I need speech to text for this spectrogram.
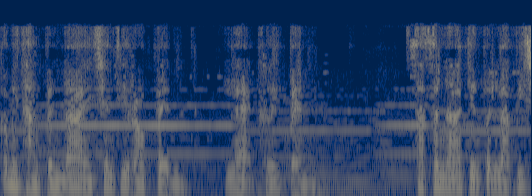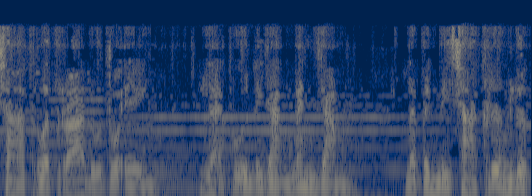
ก็มีทางเป็นได้เช่นที่เราเป็น และเคยเป็น ศาสนาจึงเป็นหลักวิชาตรวจตราดูตัวเอง และผู้อื่นได้อย่างแม่นยำและเป็นวิชาเครื่องเลือก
